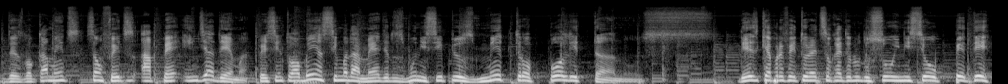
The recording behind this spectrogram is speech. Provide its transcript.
deslocamentos são feitos a pé em Diadema, percentual bem acima da média dos municípios metropolitanos. Desde que a Prefeitura de São Caetano do Sul iniciou o PD,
